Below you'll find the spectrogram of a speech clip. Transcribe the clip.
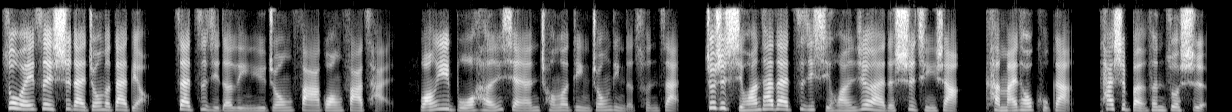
作为 Z 世代中的代表。在自己的领域中发光发财，王一博很显然成了顶中顶的存在，就是喜欢他在自己喜欢热爱的事情上肯埋头苦干，他是本分做事。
